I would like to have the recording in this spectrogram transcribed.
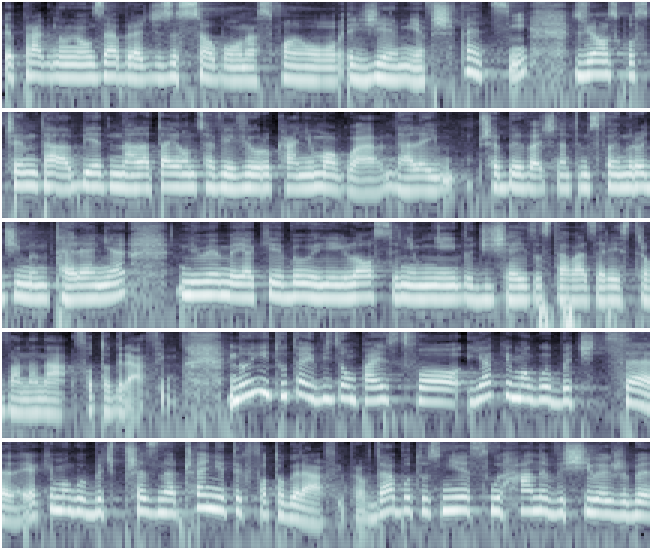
e, pragnął ją zabrać ze sobą na swoją ziemię w Szwecji w związku z czym ta biedna latająca wiewiórka nie mogła dalej przebywać na tym swoim rodzimym terenie. Nie wiemy, jakie były jej losy, niemniej do dzisiaj została zarejestrowana na fotografii. No i tutaj widzą Państwo, jakie mogły być cele, jakie mogły być przeznaczenie tych fotografii, prawda? Bo to jest niesłychany wysiłek, żeby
